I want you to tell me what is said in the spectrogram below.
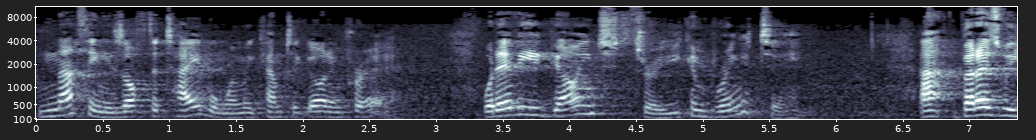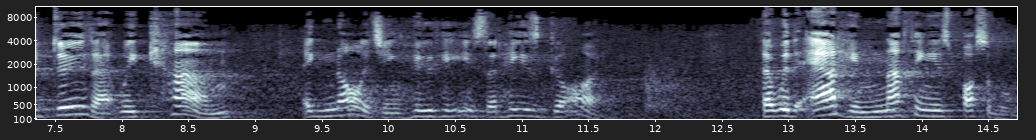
Nothing is off the table when we come to God in prayer. Whatever you're going through, you can bring it to Him. Uh, but as we do that, we come acknowledging who He is, that He is God. That without Him, nothing is possible.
